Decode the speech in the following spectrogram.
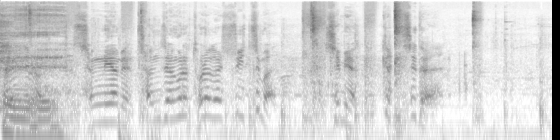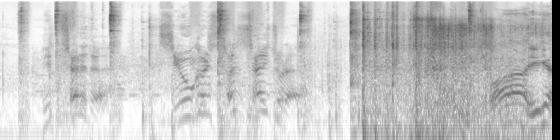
간다. 네. 승리하면 돌아갈 수 있지만 지면 끝이다. 네 차례다. 지옥을 선사해줘라. 와 이게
